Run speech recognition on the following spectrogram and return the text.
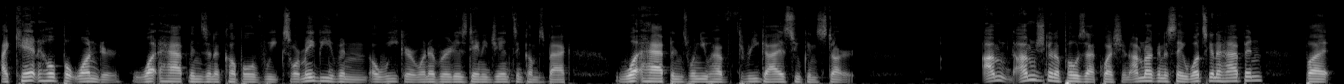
I can't help but wonder what happens in a couple of weeks, or maybe even a week, or whenever it is Danny Jansen comes back. What happens when you have three guys who can start? I'm I'm just gonna pose that question. I'm not gonna say what's gonna happen, but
